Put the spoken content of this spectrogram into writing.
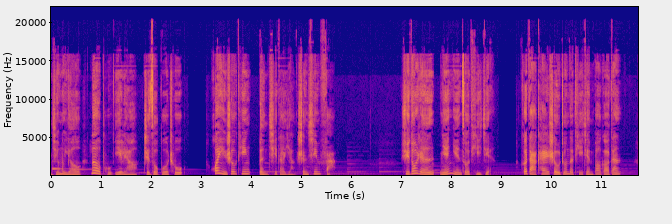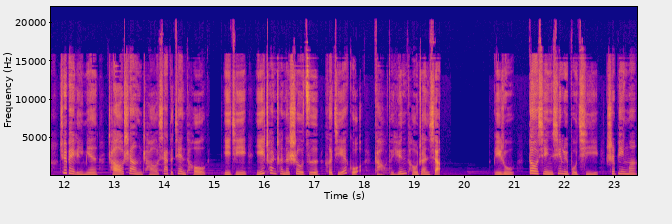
节目由乐普医疗制作播出，欢迎收听本期的养生心法。许多人年年做体检，可打开手中的体检报告单，却被里面朝上朝下的箭头以及一串串的数字和结果搞得晕头转向。比如，窦性心律不齐是病吗？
